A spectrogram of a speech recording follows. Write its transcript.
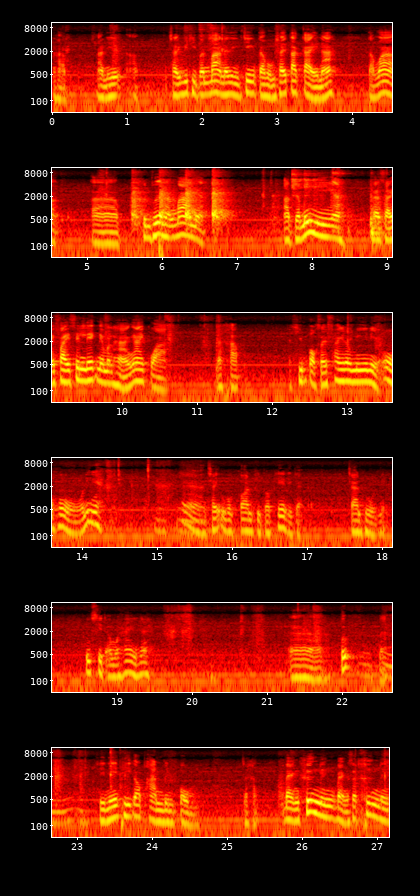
นะครับอันนี้ใช้วิธีบ้านๆนะจริง ๆ แต่ผมใช้ตาไก่นะ แต่ว่าอ่าเพื่อนๆทางบ้านเนี่ยอาจจะไม่มีไงแต่สายไฟเส้นเล็กเนี่ยมันหาง่ายกว่านะครับครีมปอกสายไฟเรามีนี่โอ้โหนี่ไงอ่าใช้อุปกรณ์ผิดประเภทอีกอะ จารย์หูดเนี่ยลูกศิษย์เอามาให้ใช่ไหมอ่าปุ๊บนะทีนี้พี่ก็พันเป็นปมนะครับ แบ่งครึ่งหนึ่งแบ่งสักครึ่งหนึ่ง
